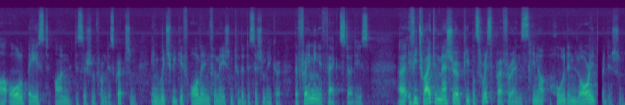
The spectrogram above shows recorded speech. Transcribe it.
are all based on decision from description, in which we give all the information to the decision maker. The framing effect studies. Uh, if we try to measure people's risk preference in a Holt and Laury tradition,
